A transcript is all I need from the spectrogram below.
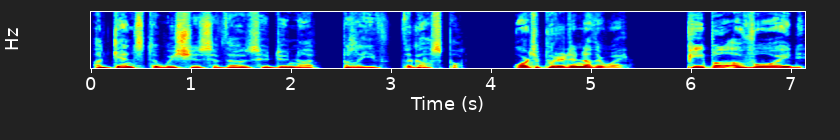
against the wishes of those who do not believe the gospel. Or to put it another way, people avoid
